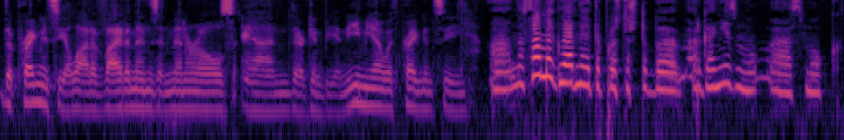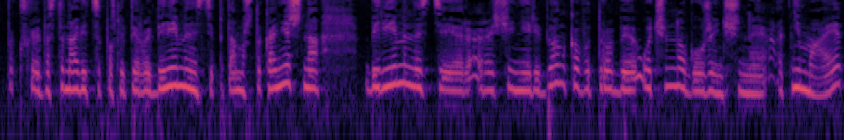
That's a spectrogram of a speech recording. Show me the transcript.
the pregnancy, a lot of vitamins and minerals, and there can be anemia with pregnancy. А, Но самое главное это просто, чтобы организм а, смог, так сказать, восстановиться после первой беременности, потому что, конечно, беременность и рождение ребенка в утробе очень много у женщины отнимает,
